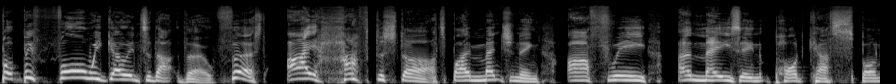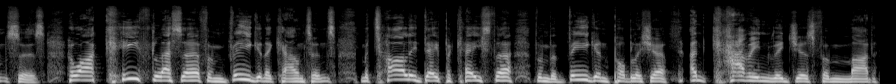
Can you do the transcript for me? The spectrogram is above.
But before we go into that, though, first, I have to start by mentioning our free amazing podcast sponsors, who are Keith Lesser from Vegan Accountants, Mitali Depakestha from The Vegan Publisher, and Karen Ridgers from Mad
